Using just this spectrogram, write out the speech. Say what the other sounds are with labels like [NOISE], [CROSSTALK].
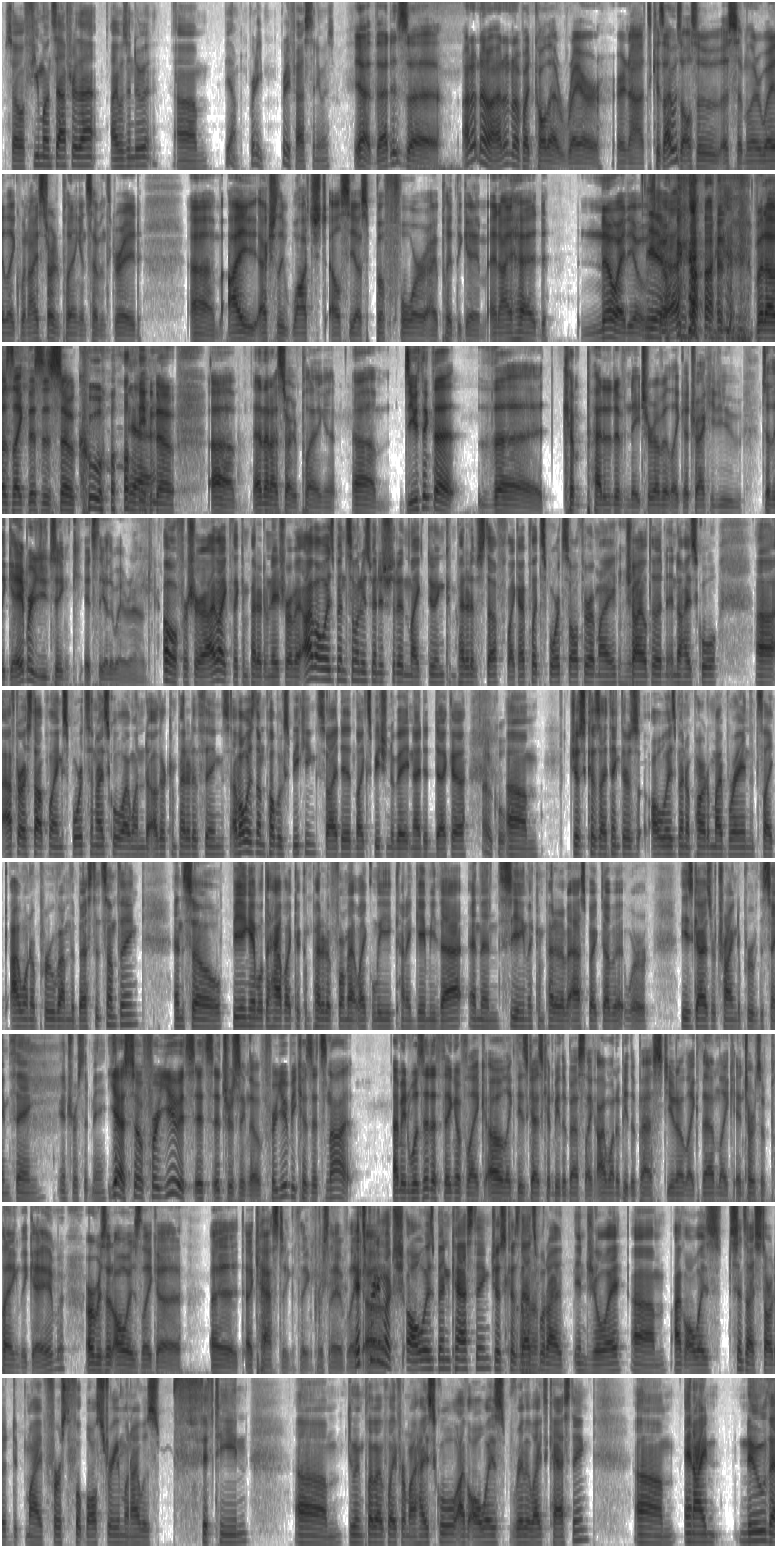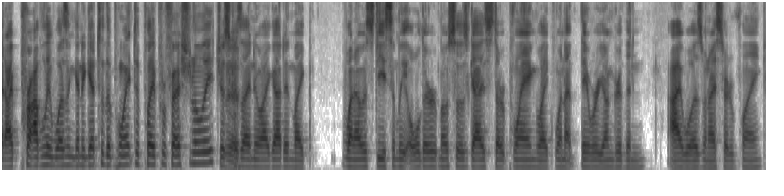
so a few months after that, I was into it. Um, yeah, pretty pretty fast, anyways. Yeah, that is. Uh, I don't know. I don't know if I'd call that rare or not. Because I was also a similar way. Like when I started playing in seventh grade, um, I actually watched LCS before I played the game, and I had no idea what was Yeah. going [LAUGHS] on. but I was like, "This is so cool," [LAUGHS] Yeah. you know. Um, and then I started playing it. Um, do you think that the competitive nature of it like attracted you to the game, or do you think it's the other way around? Oh, for sure. I like the competitive nature of it. I've always been someone who's been interested in like doing competitive stuff. Like I played sports all throughout my childhood into high school. Uh, after I stopped playing sports in high school, I went into other competitive things. I've always done public speaking, so I did like speech and debate, and I did DECA. Oh, cool. Um, just because I think there's always been a part of my brain that's like I want to prove I'm the best at something, and so being able to have like a competitive format like League kind of gave me that, and then seeing the competitive aspect of it where these guys are trying to prove the same thing interested me. Yeah, so for you it's it's interesting though. For you because it's not I mean, was it a thing of like, oh, like these guys can be the best, like I want to be the best, you know, like them like in terms of playing the game? Or was it always like a a, a casting thing per se of like it's pretty oh, much always been casting, just because that's Uh-huh. what I enjoy. Um, I've always, since I started my first football stream when I was 15, um, doing play-by-play for my high school, I've always really liked casting, um, and I knew that I probably wasn't going to get to the point to play professionally, just because Yeah. I knew I got in like when I was decently older. Most of those guys start playing like when I, they were younger than I was when I started playing.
